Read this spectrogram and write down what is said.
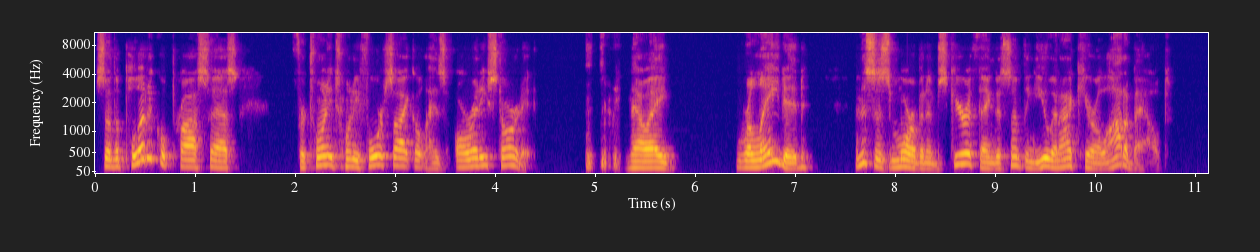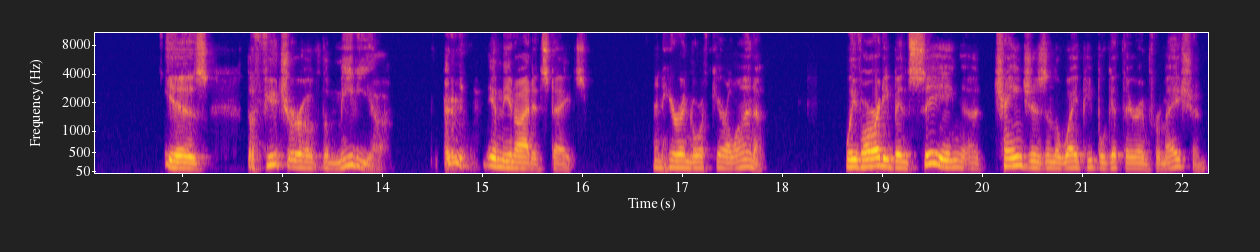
So the political process for 2024 cycle has already started. now a related, and this is more of an obscure thing, but something you and I care a lot about, is the future of the media in the United States and here in North Carolina. We've already been seeing uh, changes in the way people get their information.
